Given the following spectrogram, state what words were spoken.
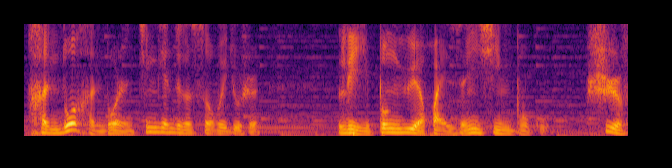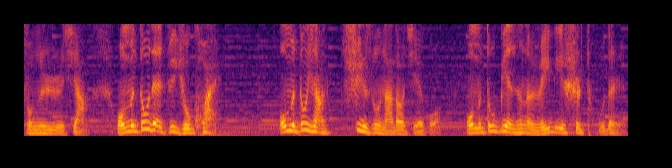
很多很多人，今天这个社会就是礼崩乐坏，人心不古，世风日下，我们都在追求快，我们都想迅速拿到结果，我们都变成了唯利是图的人。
